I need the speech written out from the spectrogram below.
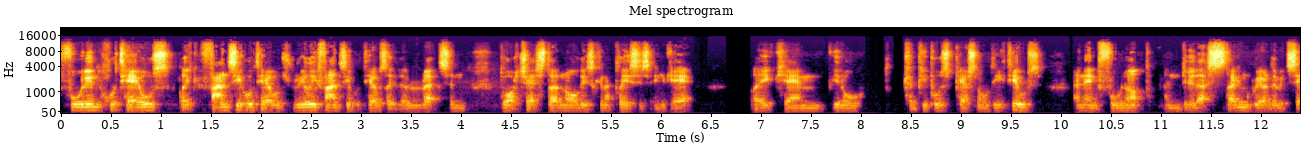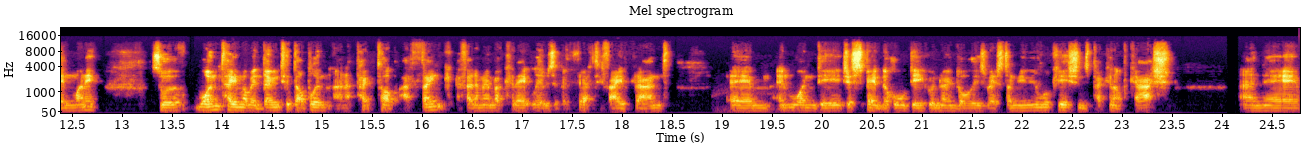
phoning hotels, like fancy hotels, really fancy hotels like the Ritz and Dorchester and all these kind of places, and get like um, you know people's personal details, and then phone up and do this thing where they would send money. So one time I went down to Dublin and I picked up, I think, if I remember correctly, it was about 35 grand um, in one day. Just spent the whole day going around all these Western Union locations picking up cash, and uh,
